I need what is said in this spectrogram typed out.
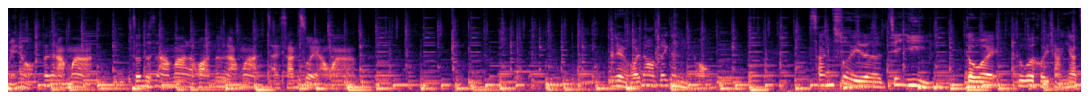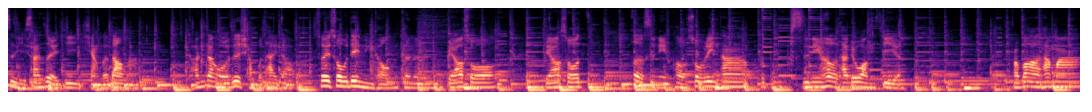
没有，但是阿妈真的是阿妈的话，那个阿妈才三岁，好吗？而且回到这个女童，三岁的记忆，各位各位回想一下自己三岁的记忆，想得到吗？团长我是想不太到，所以说不定女童可能不要说不要说二十年后，说不定她十年后她就忘记了。好不好他妈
